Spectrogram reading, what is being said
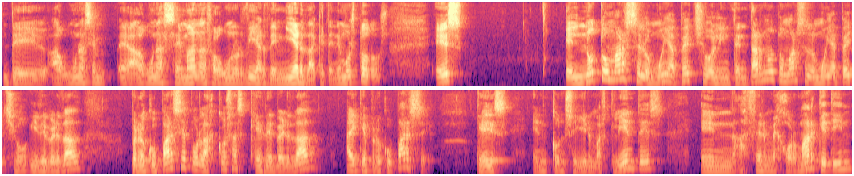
de algunas, em, eh, algunas semanas o algunos días de mierda que tenemos todos, es el no tomárselo muy a pecho, el intentar no tomárselo muy a pecho y de verdad preocuparse por las cosas que de verdad hay que preocuparse, que es en conseguir más clientes, en hacer mejor marketing,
